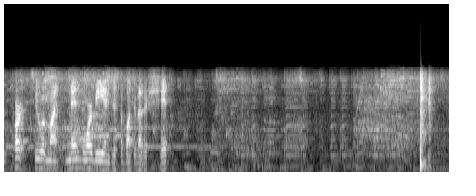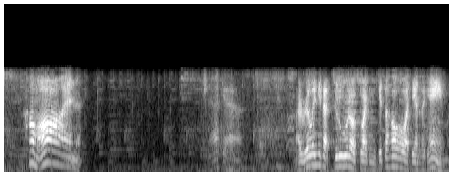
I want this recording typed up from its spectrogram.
Is part two of my Miror B and just a bunch of other shit. Come on! Jackass. I really need that Sudowoodo so I can get the Ho-Oh at the end of the game.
